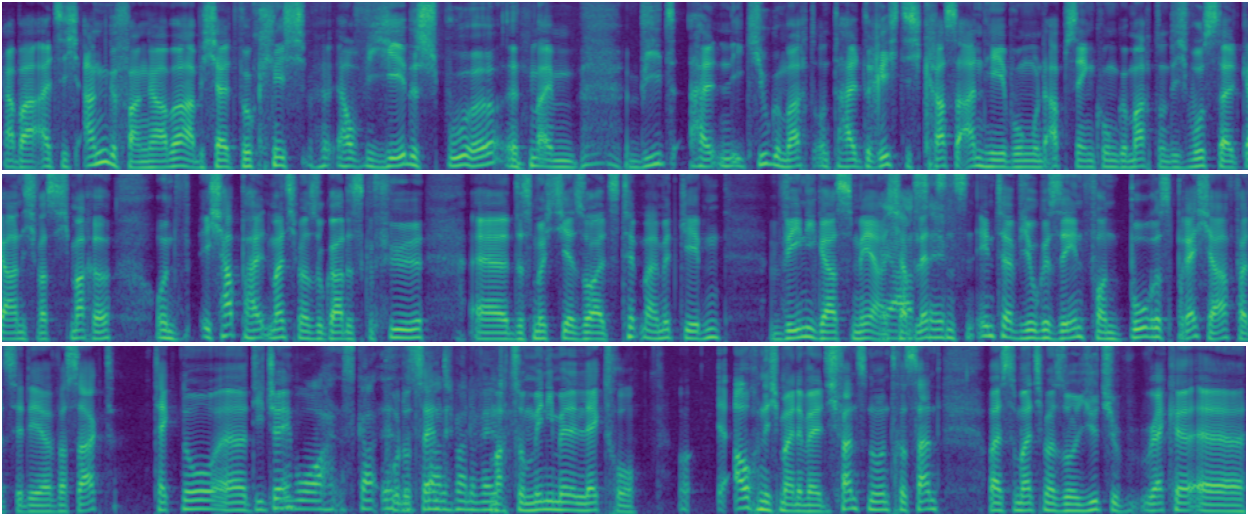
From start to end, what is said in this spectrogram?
aber als ich angefangen habe, habe ich halt wirklich auf jede Spur in meinem Beat halt ein EQ gemacht und halt richtig krasse Anhebungen und Absenkungen gemacht und ich wusste halt gar nicht, was ich mache. Und ich habe halt manchmal sogar das Gefühl, äh, das möchte ich ja so als Tipp mal mitgeben, weniger ist mehr. Ja, ich habe letztens ein Interview gesehen von Boris Brecher, falls ihr dir was sagt. Techno-DJ. Äh, Boah, ist gar, Produzent, ist gar nicht meine Welt. Macht so Minimal Elektro. Auch nicht meine Welt. Ich fand es nur interessant, weißt du, manchmal so YouTube äh,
